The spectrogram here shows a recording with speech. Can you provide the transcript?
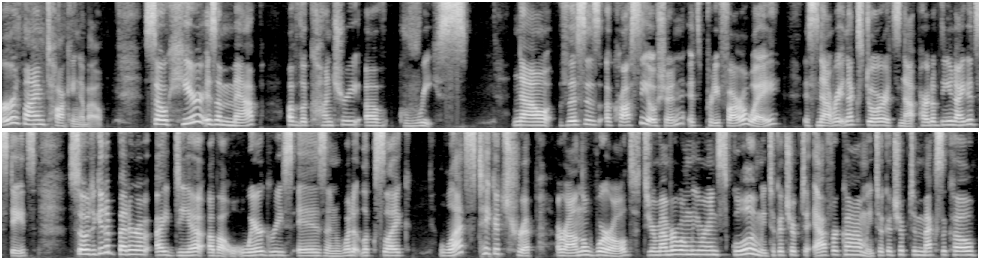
earth I'm talking about. So here is a map of the country of Greece. Now, this is across the ocean. It's pretty far away. It's not right next door. It's not part of the United States. So to get a better idea about where Greece is and what it looks like, let's take a trip around the world. Do you remember when we were in school and we took a trip to Africa and we took a trip to Mexico?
